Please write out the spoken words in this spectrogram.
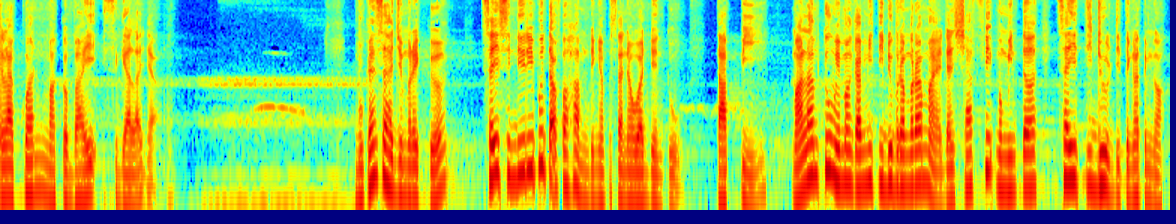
kelakuan maka baik segalanya. Bukan sahaja mereka, saya sendiri pun tak faham dengan pesanan warden tu. Tapi malam tu memang kami tidur beramai-ramai dan Syafiq meminta saya tidur di tengah-tengah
